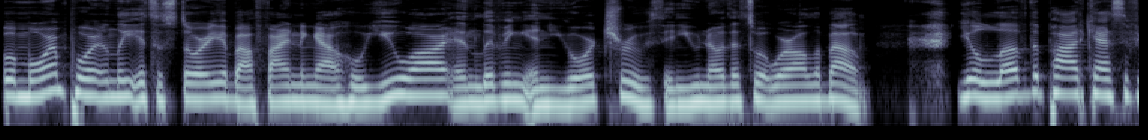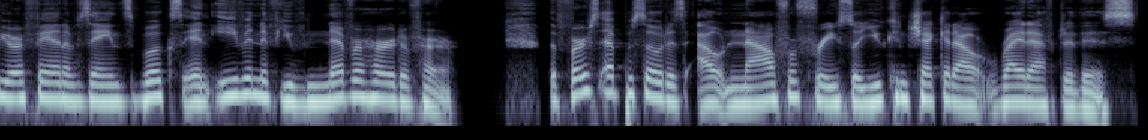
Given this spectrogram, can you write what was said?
but more importantly, it's a story about finding out who you are and living in your truth. And you know that's what we're all about. You'll love the podcast if you're a fan of Zane's books and even if you've never heard of her. The first episode is out now for free, so you can check it out right after this.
